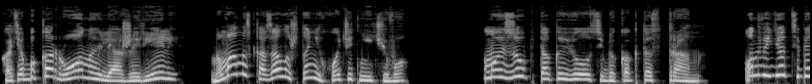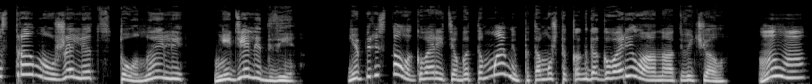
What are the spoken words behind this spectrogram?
хотя бы корону или ожерелье, но мама сказала, что не хочет ничего. Мой зуб так и вел себя как-то странно. Он ведет себя странно уже лет сто, ну или недели две. Я перестала говорить об этом маме, потому что, когда говорила, она отвечала «Угу».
